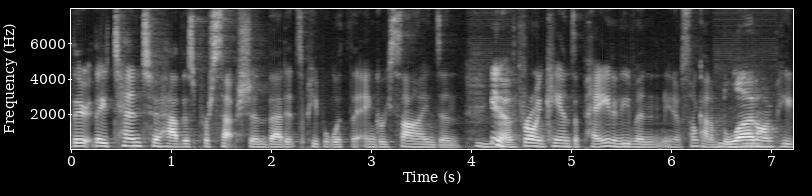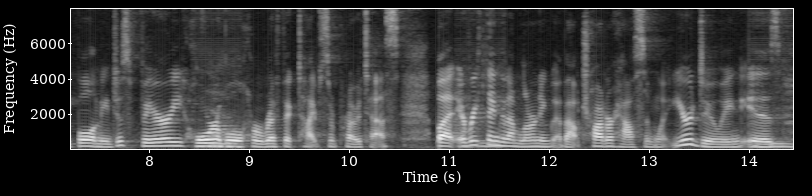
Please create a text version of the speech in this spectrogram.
they tend to have this perception that it's people with the angry signs and mm-hmm. you know throwing cans of paint and even you know some kind of blood mm-hmm. on people. I mean, just very horrible, horrific types of protests. But everything mm-hmm. that I'm learning about Trotter House and what you're doing is mm-hmm.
